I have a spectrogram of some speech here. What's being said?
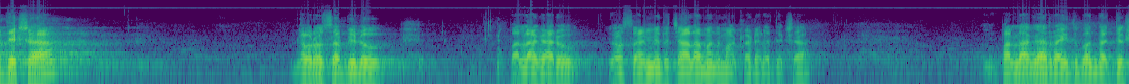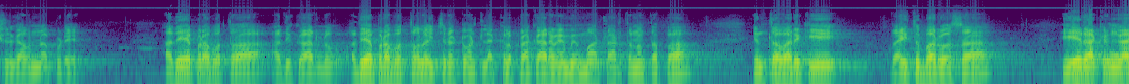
అధ్యక్ష గౌరవ సభ్యులు పల్లా గారు వ్యవసాయం మీద చాలామంది మాట్లాడారు అధ్యక్ష. పల్లాగారు రైతు బంధు అధ్యక్షుడిగా ఉన్నప్పుడే అదే ప్రభుత్వ అధికారులు అదే ప్రభుత్వంలో ఇచ్చినటువంటి లెక్కల ప్రకారమే మేము మాట్లాడుతున్నాం తప్ప ఇంతవరకు రైతు భరోసా ఏ రకంగా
